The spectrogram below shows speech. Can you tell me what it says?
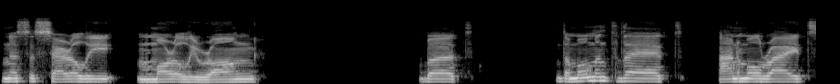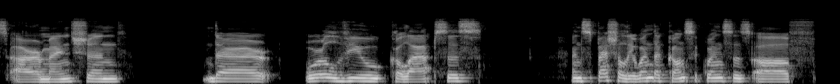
necessarily morally wrong. But the moment that animal rights are mentioned, their worldview collapses, and especially when the consequences of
